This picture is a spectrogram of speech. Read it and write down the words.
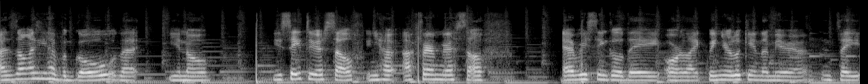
as long as you have a goal that you know you say to yourself and you affirm yourself every single day or like when you're looking in the mirror and say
